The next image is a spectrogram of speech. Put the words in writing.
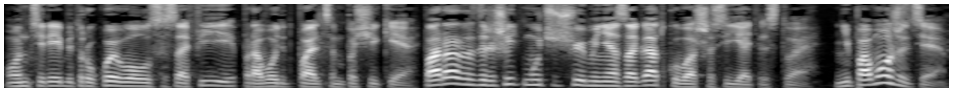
Он теребит рукой волосы Софии, проводит пальцем по щеке. Пора разрешить мучащую меня загадку, ваше сиятельство. Не поможете?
